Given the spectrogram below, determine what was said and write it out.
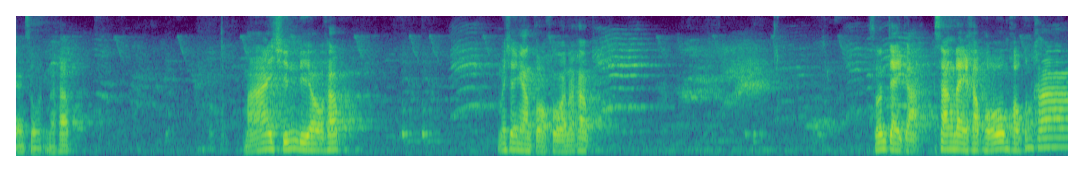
ยังโสดนะครับ ไม้ชิ้นเดียวครับ ไม่ใช่งานต่อคอนะครับ สนใจกะสร้างได้ครับผม ขอบคุณครับ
